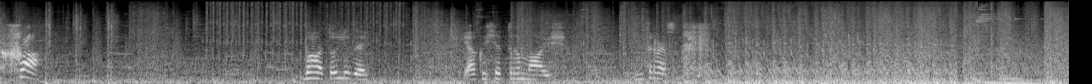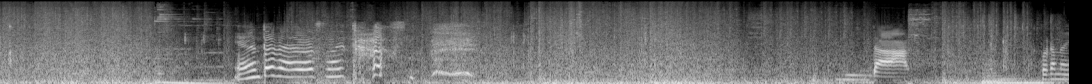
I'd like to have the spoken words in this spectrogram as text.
Ха! Багато людей. Якось я тримаюсь. Інтересно. Інтересно, інтересно. Да. Тепер не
